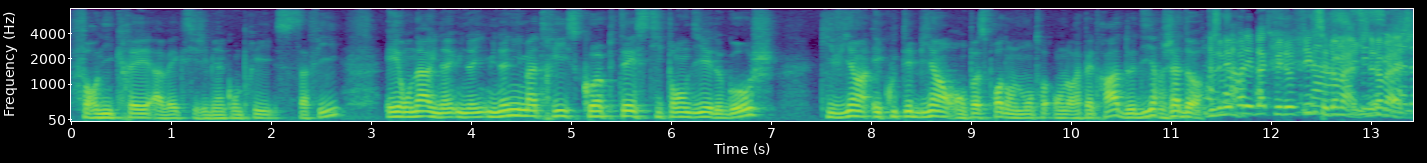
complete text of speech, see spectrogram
forniquerait avec, si j'ai bien compris, sa fille. Et on a une animatrice cooptée, stipendiée de gauche, qui vient, écouter bien en post-prod, on le, montre, on le répétera, de dire « j'adore ». Vous aimez pas les blagues pédophiles C'est dommage, c'est dommage.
